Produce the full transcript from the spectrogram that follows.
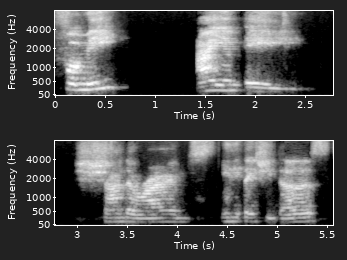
for me, I am a Shonda Rhimes, anything she does,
